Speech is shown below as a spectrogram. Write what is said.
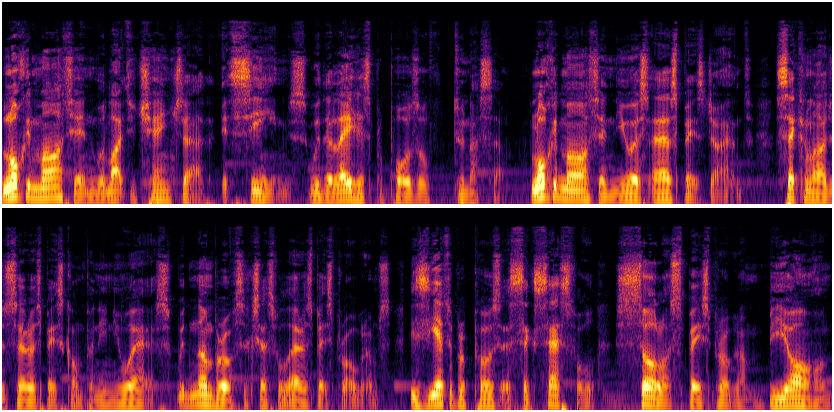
Lockheed Martin would like to change that, it seems, with the latest proposal to NASA. Lockheed Martin, US aerospace giant, second largest aerospace company in US with number of successful aerospace programs, is yet to propose a successful solo space program beyond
